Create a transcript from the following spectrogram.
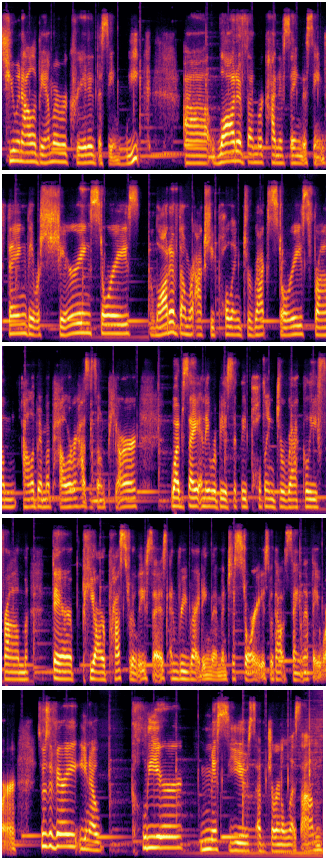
Two in Alabama were created the same week. Uh, a lot of them were kind of saying the same thing. They were sharing stories. A lot of them were actually pulling direct stories from Alabama Power has its own PR website, and they were basically pulling directly from their PR press releases and rewriting them into stories without saying that they were. So it was a very, you know, clear misuse of journalism.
